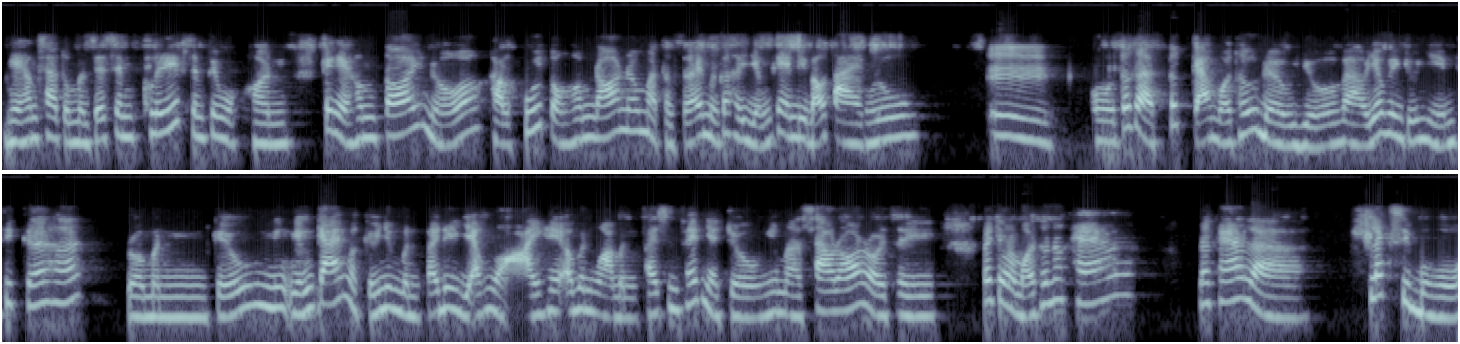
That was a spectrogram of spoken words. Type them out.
ngày hôm sau tụi mình sẽ xem clip xem phim hoạt hình. Cái ngày hôm tới nữa hoặc là cuối tuần hôm đó nếu mà thật sự ấy mình có thể dẫn các em đi bảo tàng luôn. Ừ. Ừ, tức là tất cả mọi thứ đều dựa vào giáo viên chủ nhiệm thiết kế hết rồi mình kiểu những, những cái mà kiểu như mình phải đi dã ngoại hay ở bên ngoài mình phải xin phép nhà trường nhưng mà sau đó rồi thì nói chung là mọi thứ nó khá nó khá là flexible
